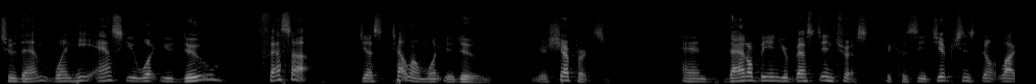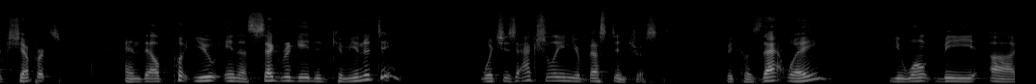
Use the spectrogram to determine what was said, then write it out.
to them, When he asks you what you do, fess up. Just tell him what you do. You're shepherds. And that'll be in your best interest because the Egyptians don't like shepherds. And they'll put you in a segregated community, which is actually in your best interest because that way you won't be uh,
